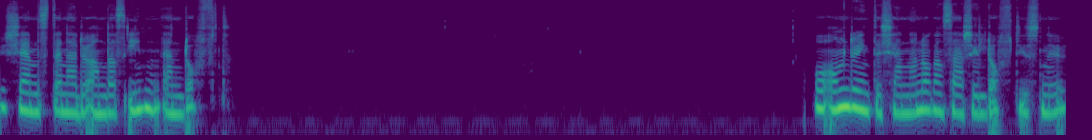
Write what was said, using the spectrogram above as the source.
Hur känns det när du andas in en doft? Och om du inte känner någon särskild doft just nu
